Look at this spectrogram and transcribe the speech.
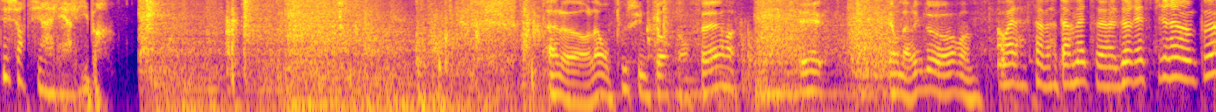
de sortir à l'air libre. Alors là, on pousse une porte en fer et, et on arrive dehors. Voilà, ça va permettre euh, de respirer un peu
